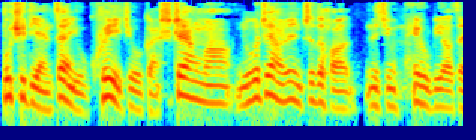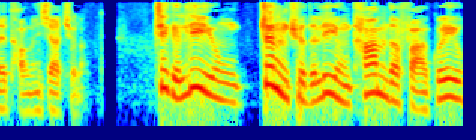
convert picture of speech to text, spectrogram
不去点赞有愧疚感，是这样吗？如果这样认知的话，那就没有必要再讨论下去了。这个利用正确的利用他们的法规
